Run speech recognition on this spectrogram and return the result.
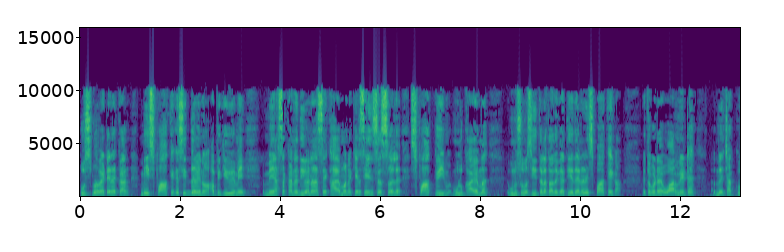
හුස්ම වැටෙනකන් මේ ස්පාක් එක සිද්ධ වෙනවා. අපි කිව්වේ මේ මේ අස කන දිව නාසය කය මන කියන සෙන්සර්ස් වල ස්පාක් වීම. මුළු කයම උණුසුම සීතල තද ගතිය දැනෙන ස්පාක් එකක්. එතකොට වර්ණයට මේ චක්කු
